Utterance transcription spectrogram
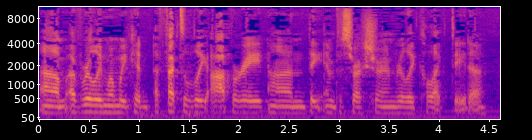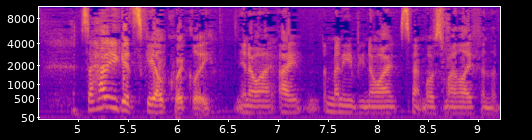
um, of really when we could effectively operate on the infrastructure and really collect data. So how do you get scale quickly? You know, I, I, many of you know I spent most of my life in the,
